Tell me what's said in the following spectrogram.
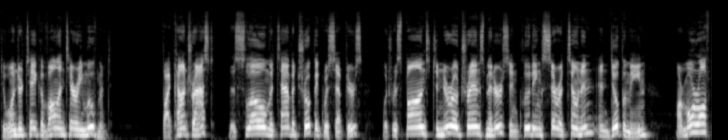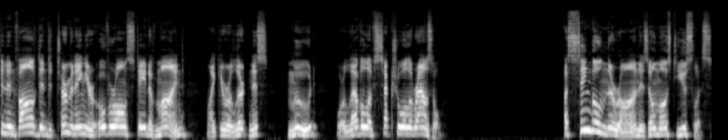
to undertake a voluntary movement. By contrast, the slow metabotropic receptors, which respond to neurotransmitters including serotonin and dopamine, are more often involved in determining your overall state of mind, like your alertness, mood, or level of sexual arousal. A single neuron is almost useless,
